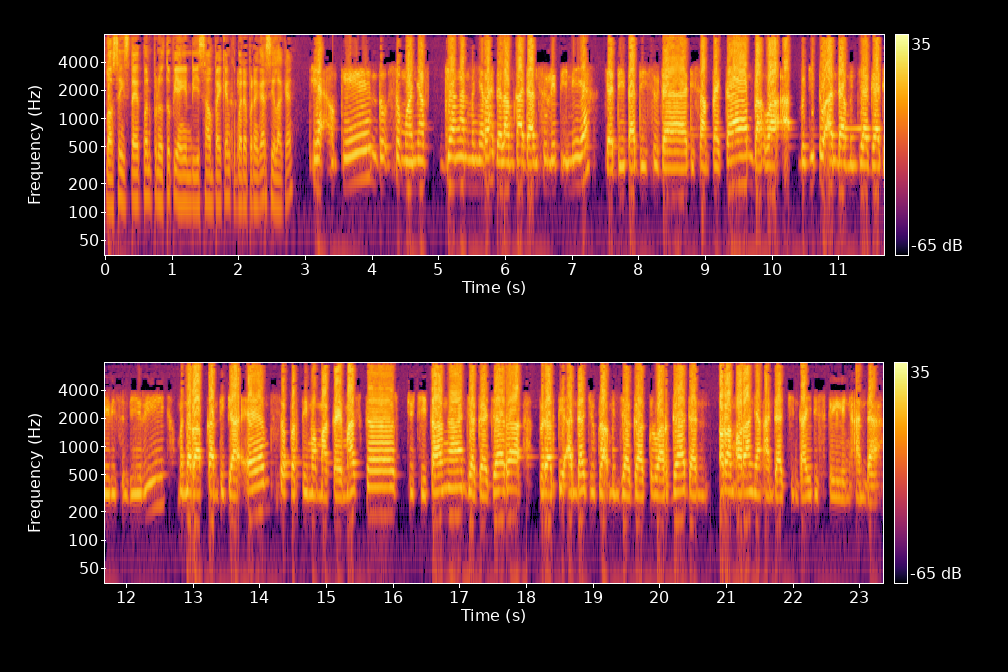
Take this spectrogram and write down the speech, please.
closing statement penutup yang ingin disampaikan kepada pendengar silakan. Ya, oke untuk semuanya jangan menyerah dalam keadaan sulit ini ya. Jadi tadi sudah disampaikan bahwa begitu Anda menjaga diri sendiri, menerapkan 3M seperti memakai masker, cuci tangan, jaga jarak, berarti Anda juga menjaga keluarga dan orang-orang yang Anda cintai di sekeliling Anda.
